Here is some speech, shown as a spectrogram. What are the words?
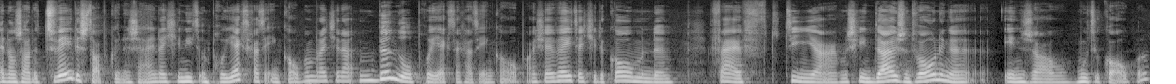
En dan zou de tweede stap kunnen zijn dat je niet een project gaat inkopen, maar dat je daar een bundel projecten gaat inkopen. Als jij weet dat je de komende vijf tot tien jaar misschien duizend woningen in zou moeten kopen,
